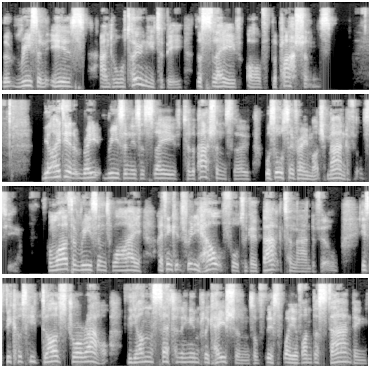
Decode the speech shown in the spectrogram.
that reason is and ought only to be the slave of the passions. The idea that reason is a slave to the passions, though, was also very much Mandeville's view. And one of the reasons why I think it's really helpful to go back to Mandeville is because he does draw out the unsettling implications of this way of understanding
